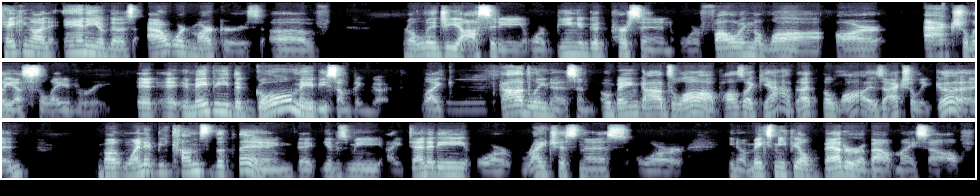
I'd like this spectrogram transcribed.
taking on any of those outward markers of religiosity or being a good person or following the law are actually a slavery. It, it, it may be the goal, may be something good, like mm-hmm. godliness and obeying God's law. Paul's like, yeah, that the law is actually good. But when it becomes the thing that gives me identity or righteousness or, you know, makes me feel better about myself,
